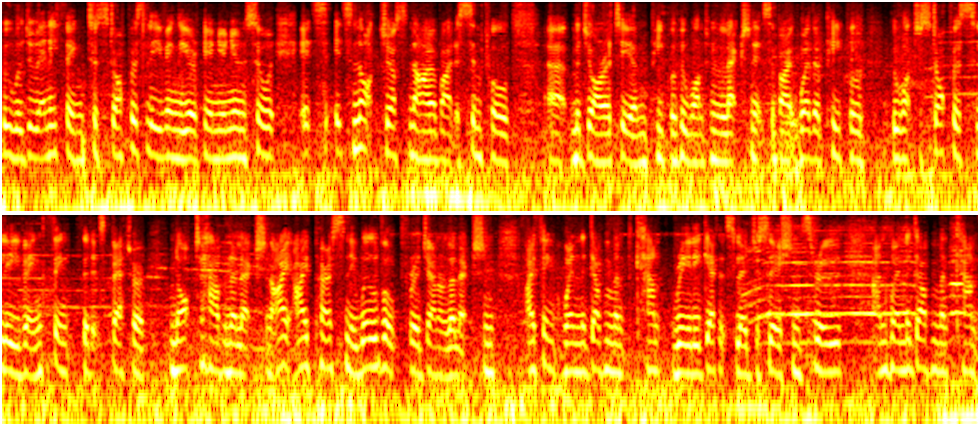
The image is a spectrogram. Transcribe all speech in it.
who will do anything to stop us leaving the European Union. So it's it's not just now about a simple uh, majority and people who want an election. It's about whether people who want to stop us leaving think that it's better not to have an election. I, I personally will vote for a general election. I think when the government can't really get its legislation through and when the government can't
